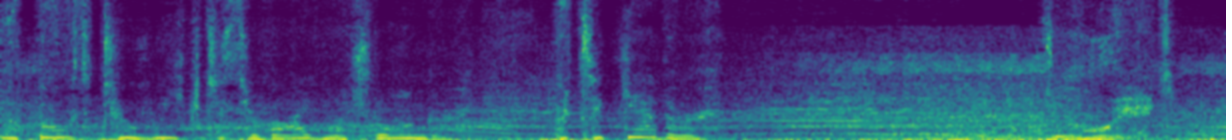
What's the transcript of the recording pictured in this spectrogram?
You're both too weak to survive much longer. But together, Do it!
